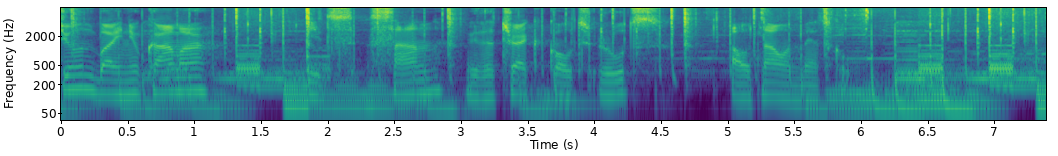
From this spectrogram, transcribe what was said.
Tune by newcomer. It's Sun with a track called Roots, out now on Med School.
